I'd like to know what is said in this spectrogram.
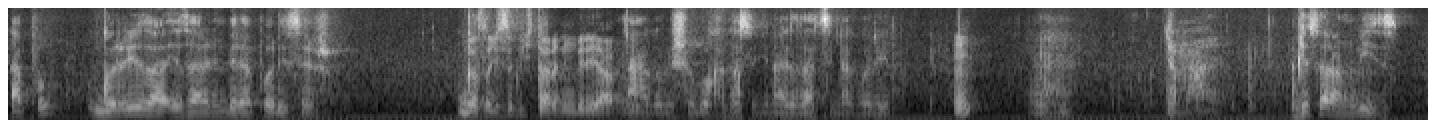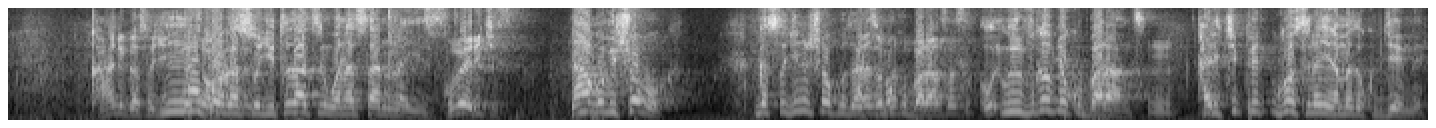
Apo gorira iza- izarara imbere ya polisi ejo. Gasogi se kuki itara n'imbere ya ntabwo bishoboka gasogi ntabwo izatsinda gorira yamaye ibyo se abantu bizi. Kandi gasogi nk'uko gasogi itazatsindwa na sunrise. Kubera iki se? Ntabwo bishoboka. Gasogi ntishobora kuzatsindwa. Kubaransa se? Wivuga byo kubaransa hari ikipe rwose nanjye namaze kubyemera.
